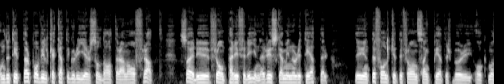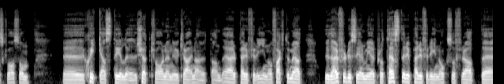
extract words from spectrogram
Om du tittar på vilka kategorier soldater han har offrat så är det ju från periferin, ryska minoriteter. Det är ju inte folket ifrån Sankt Petersburg och Moskva som eh, skickas till eh, köttkvarnen i Ukraina utan det är periferin och faktum är att det är därför du ser mer protester i periferin också för att eh,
